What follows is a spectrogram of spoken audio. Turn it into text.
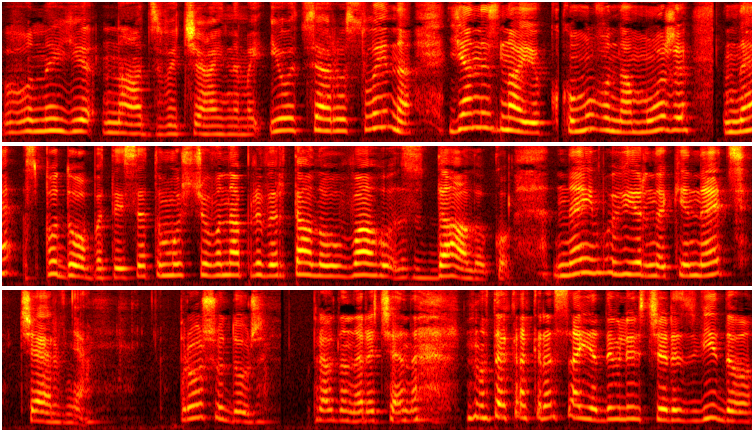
Вони є надзвичайними. І оця рослина, я не знаю, кому вона може не сподобатися, тому що вона привертала увагу здалеку. Неймовірно, кінець червня. Прошу дуже. Правда, наречена. Ну, така краса, я дивлюсь через відео,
